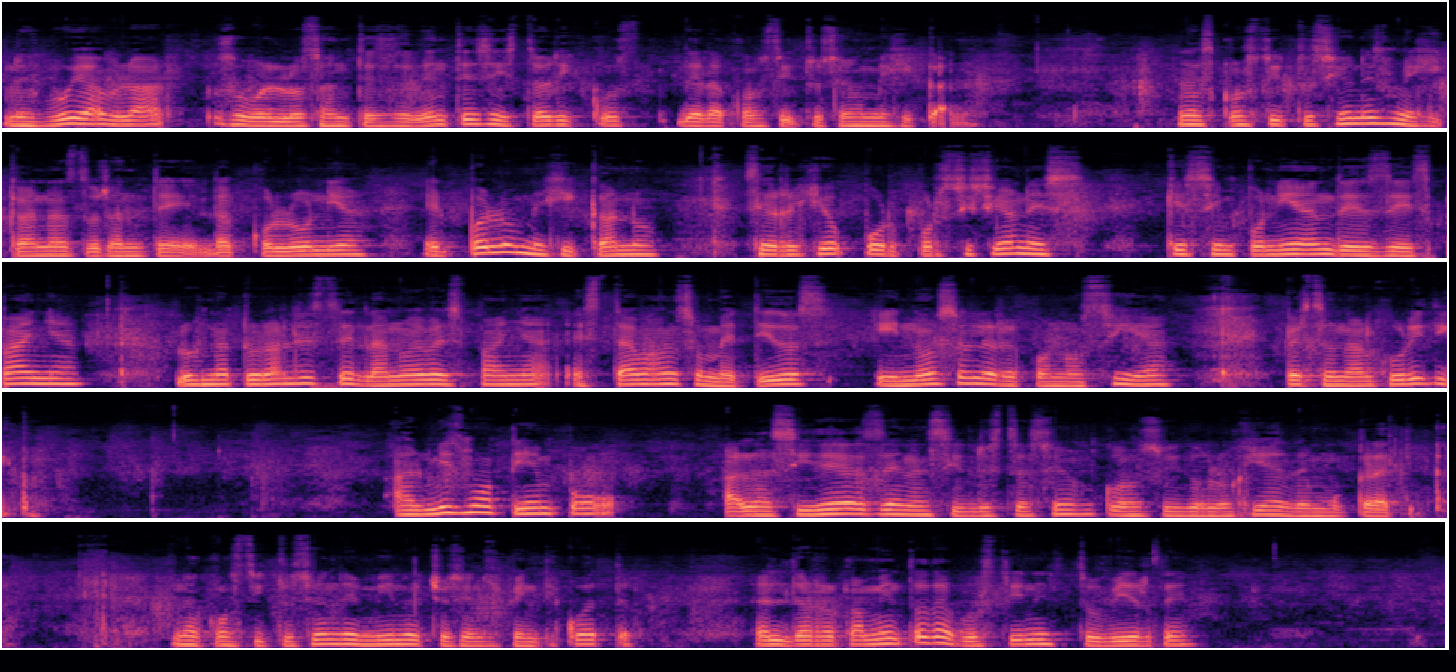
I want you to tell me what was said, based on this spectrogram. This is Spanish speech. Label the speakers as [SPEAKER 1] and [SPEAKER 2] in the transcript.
[SPEAKER 1] Les voy a hablar sobre los antecedentes históricos de la Constitución mexicana. Las constituciones mexicanas durante la colonia, el pueblo mexicano se regió por posiciones que se imponían desde España. Los naturales de la Nueva España estaban sometidos y no se les reconocía personal jurídico. Al mismo tiempo, a las ideas de la Ilustración con su ideología democrática. La Constitución de 1824, el derrocamiento de Agustín Iturbide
